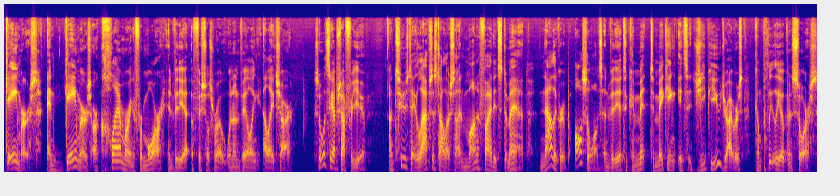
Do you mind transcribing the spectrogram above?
gamers, and gamers are clamoring for more, NVIDIA officials wrote when unveiling LHR. So, what's the upshot for you? On Tuesday, Lapsus dollar sign modified its demand. Now the group also wants NVIDIA to commit to making its GPU drivers completely open source.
